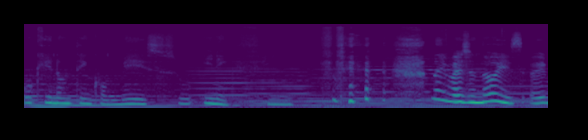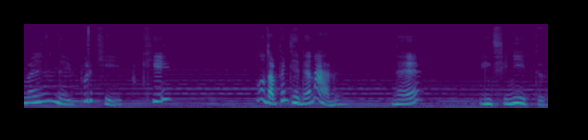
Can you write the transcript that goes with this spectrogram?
o que não tem começo e nem fim. não imaginou isso? Eu imaginei. Por quê? Porque não dá para entender nada, né? Infinito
